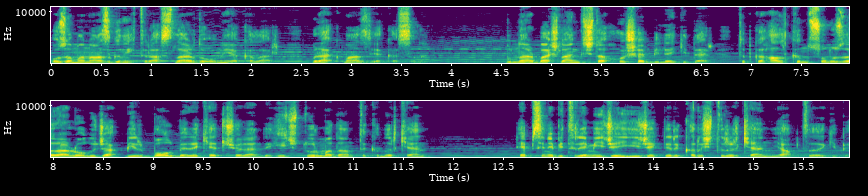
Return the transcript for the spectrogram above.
O zaman azgın ihtiraslar da onu yakalar, bırakmaz yakasını. Bunlar başlangıçta hoşa bile gider. Tıpkı halkın sonu zararlı olacak bir bol bereket şölende hiç durmadan tıkınırken, hepsini bitiremeyeceği yiyecekleri karıştırırken yaptığı gibi.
